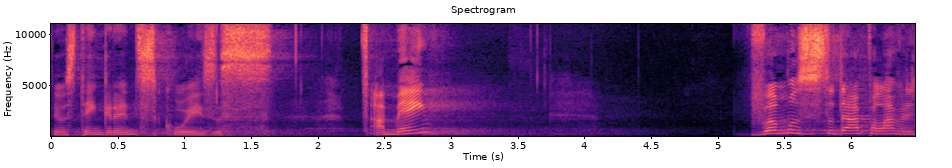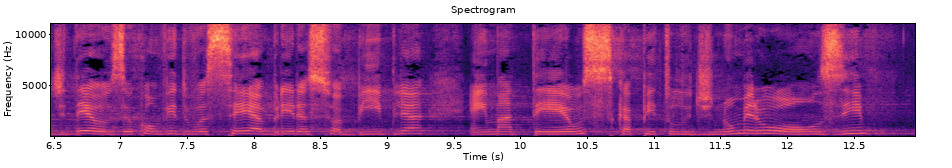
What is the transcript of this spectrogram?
Deus tem grandes coisas. Amém? Vamos estudar a palavra de Deus? Eu convido você a abrir a sua Bíblia em Mateus, capítulo de número 11,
